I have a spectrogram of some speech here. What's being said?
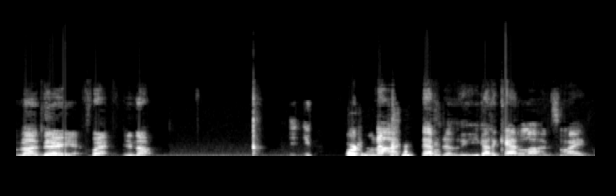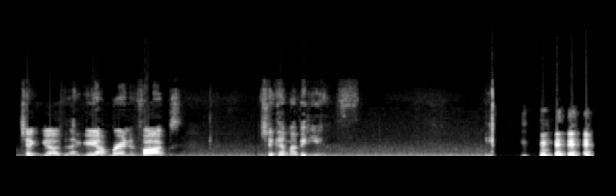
I'm not there yet, but you know, you, Working on it. definitely, you got a catalog. So I check you out. Like, "Hey, I'm Brandon Fox. Check out my videos."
